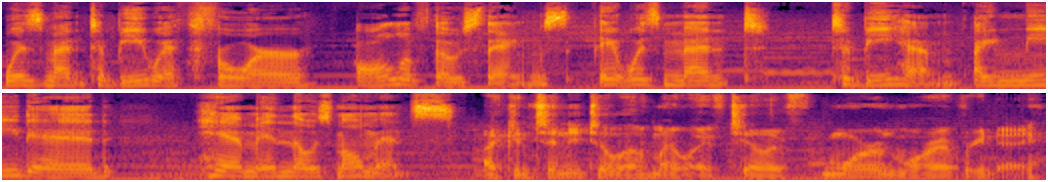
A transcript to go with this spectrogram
was meant to be with for all of those things. It was meant to be him. I needed him in those moments. I continue to love my wife, Taylor, more and more every day.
